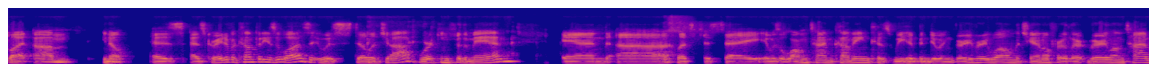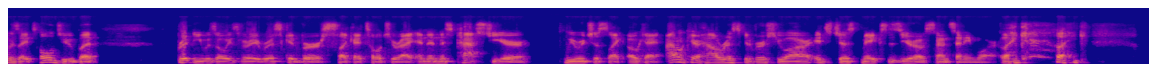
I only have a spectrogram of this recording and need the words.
but um, you know, as as great of a company as it was, it was still a job working for the man. And uh, let's just say it was a long time coming because we had been doing very, very well on the channel for a very long time, as I told you. But Brittany was always very risk adverse, like I told you, right? And then this past year, we were just like, okay, I don't care how risk adverse you are, it just makes zero sense anymore. Like, like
